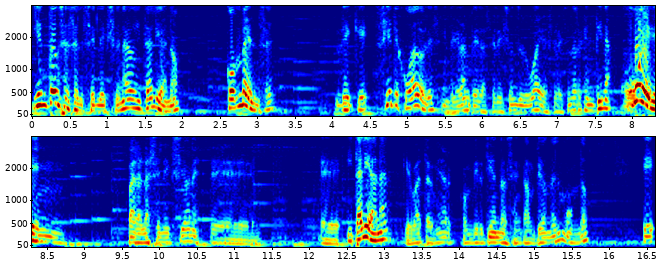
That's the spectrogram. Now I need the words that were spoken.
y entonces el seleccionado italiano convence de que siete jugadores, integrantes de la selección de Uruguay y la selección de Argentina, jueguen para la selección este, eh, italiana, que va a terminar convirtiéndose en campeón del mundo, eh,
